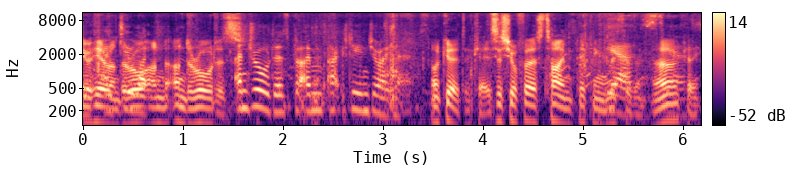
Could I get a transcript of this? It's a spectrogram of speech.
you're here I under, do or, like- un, under orders. Under orders, but I'm actually enjoying it. Oh, good. Okay. Is this your first time picking litter Yes, then? Oh, okay.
